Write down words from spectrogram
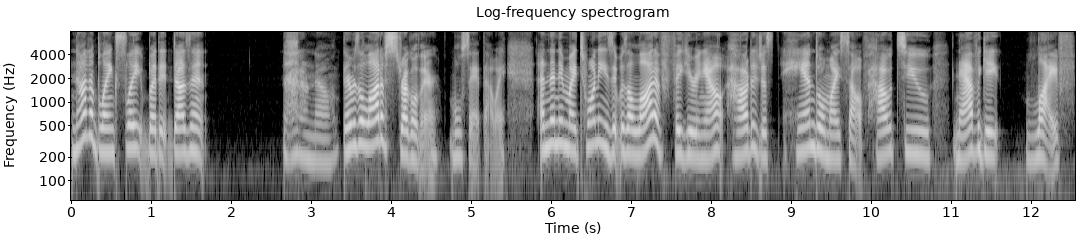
not a blank slate, but it doesn't I don't know. There was a lot of struggle there. We'll say it that way. And then in my 20s, it was a lot of figuring out how to just handle myself, how to navigate life.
